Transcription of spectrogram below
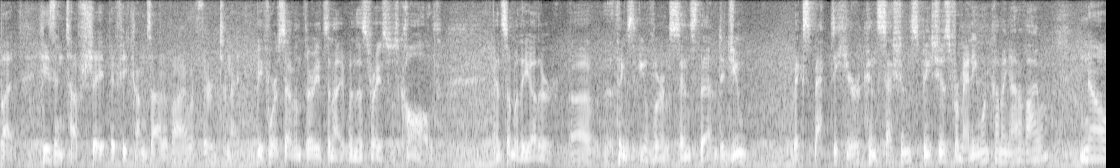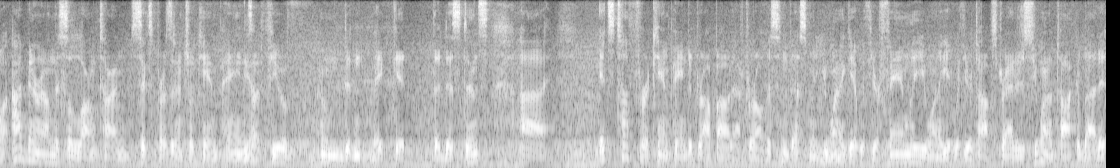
but he's in tough shape if he comes out of Iowa third tonight. Before 7:30 tonight, when this race was called, and some of the other uh, things that you've learned since then, did you expect to hear concession speeches from anyone coming out of Iowa? No, I've been around this a long time. Six presidential campaigns, a few of whom didn't make it the distance. Uh, it's tough for a campaign to drop out after all this investment. You want to get with your family, you want to get with your top strategists, you want to talk about it.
